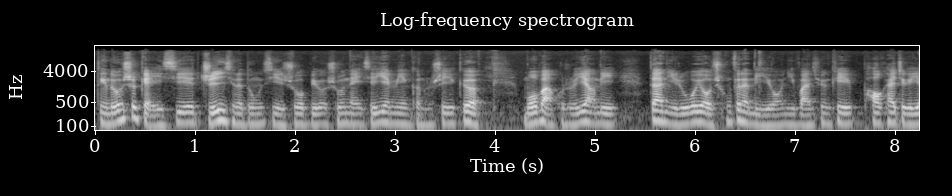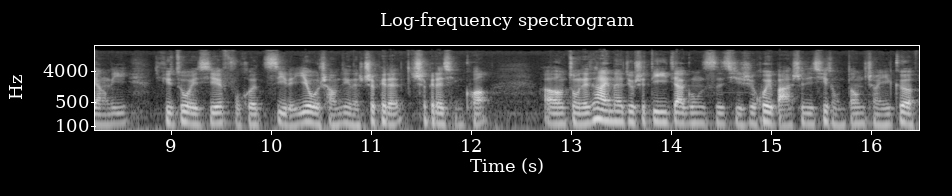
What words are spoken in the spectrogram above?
顶多是给一些指引性的东西，说比如说哪些页面可能是一个模板或者说样例，但你如果有充分的理由，你完全可以抛开这个样例。去做一些符合自己的业务场景的适配的适配的情况，呃，总结下来呢，就是第一家公司其实会把设计系统当成一个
